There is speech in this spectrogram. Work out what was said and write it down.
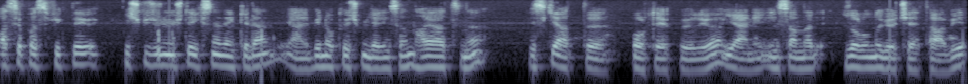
Asya Pasifik'te iş gücünün üçte ikisine denk gelen yani 1.3 milyar insanın hayatını riske attığı ortaya koyuluyor. Yani insanlar zorunlu göçe tabi.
